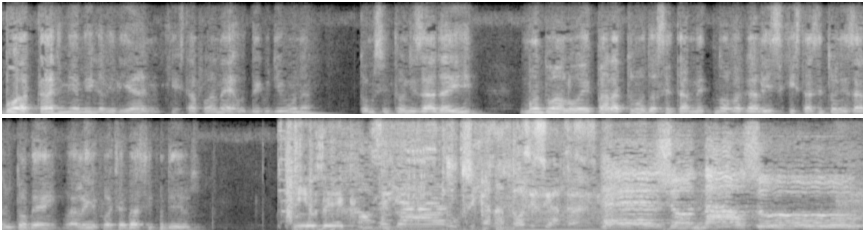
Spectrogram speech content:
Boa tarde, minha amiga Liliane. Quem está falando é Rodrigo de Una. Estamos sintonizados aí. Manda um alô aí para a turma do assentamento Nova Galícia que está sintonizado também. Valeu, forte abraço e com Deus. Music. Música na dose certa. Regional Sul.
